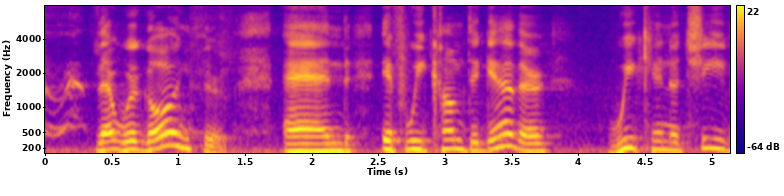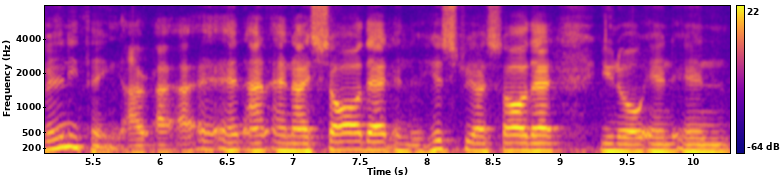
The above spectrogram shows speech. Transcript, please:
that we're going through, and if we come together we can achieve anything. I, I, and, and I saw that in the history. I saw that, you know, in, in,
